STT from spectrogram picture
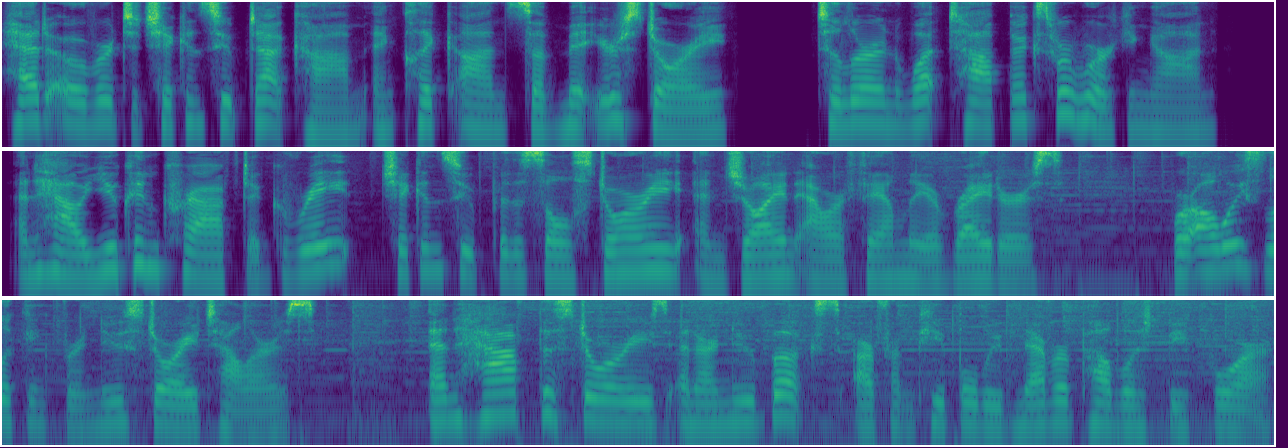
head over to chickensoup.com and click on Submit Your Story to learn what topics we're working on and how you can craft a great Chicken Soup for the Soul story and join our family of writers. We're always looking for new storytellers, and half the stories in our new books are from people we've never published before.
